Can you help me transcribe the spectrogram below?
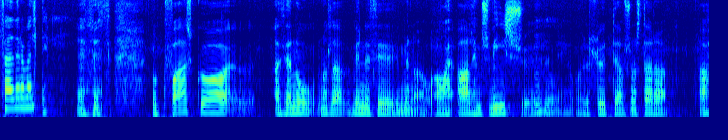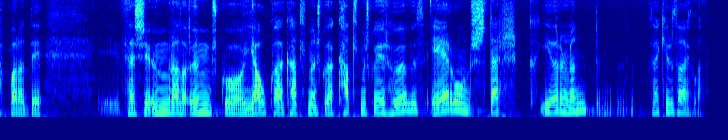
feðra veldi. og hvað sko að því að nú náttúrulega vinnir þið minna, á, á alheimsvísu mm -hmm. og eru hluti af svona starra apparati þessi umræða um sko jákvæða kallmennsku eða kallmennsku er höfuð, er hún sterk í öðrum löndum? Þekkir þú það eitthvað?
